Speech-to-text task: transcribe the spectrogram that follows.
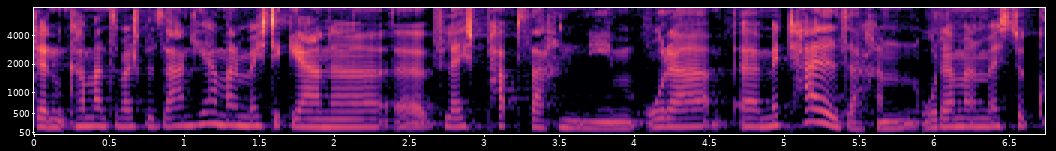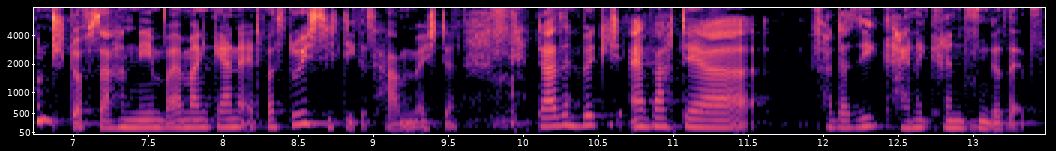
dann kann man zum Beispiel sagen, ja, man möchte gerne äh, vielleicht Pappsachen nehmen oder äh, Metallsachen oder man möchte Kunststoffsachen nehmen, weil man gerne etwas Durchsichtiges haben möchte. Da sind wirklich einfach der Fantasie keine Grenzen gesetzt.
